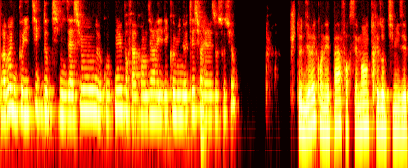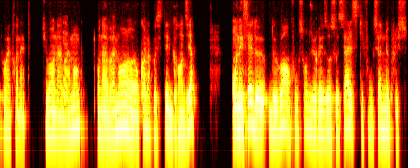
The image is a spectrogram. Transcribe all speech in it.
vraiment une politique d'optimisation de contenu pour faire grandir les, les, communautés sur les réseaux sociaux? Je te dirais qu'on n'est pas forcément très optimisé pour être honnête. Tu vois, on a vraiment, on a vraiment encore la possibilité de grandir. On essaie de, de voir en fonction du réseau social ce qui fonctionne le plus.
